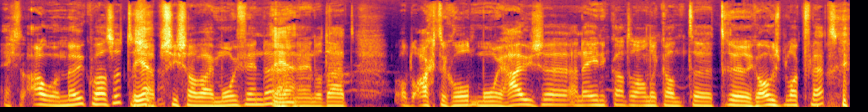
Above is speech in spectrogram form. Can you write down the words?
echt een oude meuk was het. Dus Ja. precies wat wij mooi vinden. Ja. En eh, inderdaad, op de achtergrond mooie huizen aan de ene kant. Aan de andere kant eh, treurige Oostblokflat. dat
